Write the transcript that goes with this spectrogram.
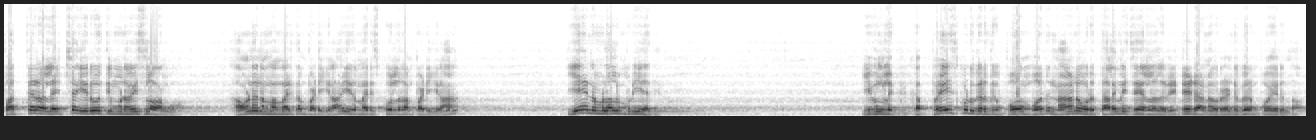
பத்தரை லட்சம் இருபத்தி மூணு வயசில் வாங்குவான். அவனும் நம்ம மாதிரி தான் படிக்கிறான் இது மாதிரி ஸ்கூலில் தான் படிக்கிறான். ஏன் நம்மளால் முடியாது? இவங்களுக்கு ப்ரைஸ் கொடுக்கறதுக்கு போகும்போது நானும் ஒரு தலைமைச் செயலாளர் ரிட்டையர்ட் ஆன ஒரு ரெண்டு பேரும் போயிருந்தோம்.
